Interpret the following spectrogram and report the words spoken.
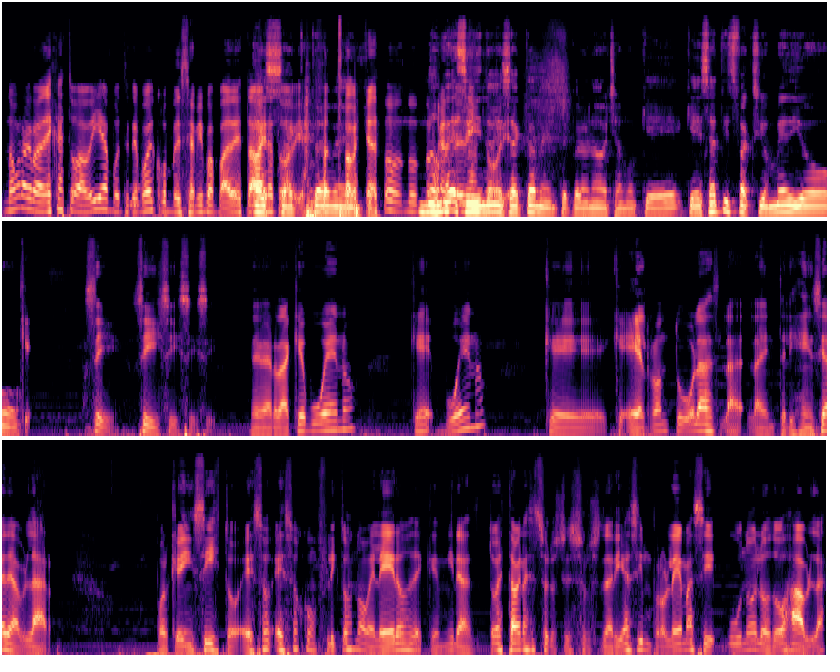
no me agradezcas todavía, porque te puedo convencer a mi papá de esta vaina todavía. todavía no, no, no me, sí, no, exactamente. Pero no, chamo, qué, qué satisfacción me dio. Sí, sí, sí, sí, sí. De verdad, qué bueno, qué bueno que, que Elrond tuvo la, la, inteligencia de hablar. Porque, insisto, esos, esos conflictos noveleros de que, mira, toda esta vaina se, solucionaría sin problemas si uno de los dos habla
